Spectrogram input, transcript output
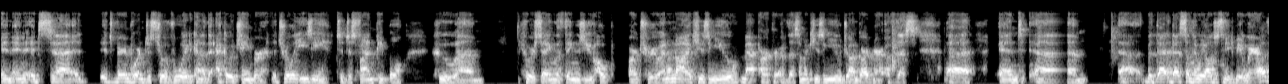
and and it's. Uh, it's very important just to avoid kind of the echo chamber. It's really easy to just find people who um, who are saying the things you hope are true. And I'm not accusing you, Matt Parker, of this. I'm accusing you, John Gardner, of this. Uh, and um, uh, but that that's something we all just need to be aware of.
